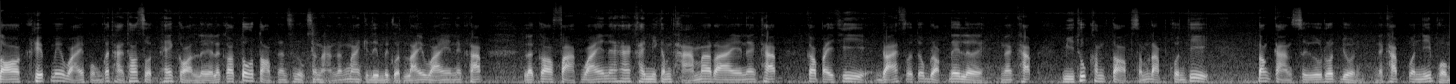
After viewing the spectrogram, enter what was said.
รอคลิปไม่ไหว ผมก็ถ่ายทอดสดให้ก่อนเลย แล้วก็โต้ตอบกันสนุกสนานมากๆอย่าลืมไปกดไลค์ไว้นะครับแล้วก็ฝากไว้นะฮะใครมีคำถามอะไรนะครับก็ไปที่ Drive Photoblock ได้เลยนะครับมีทุกคำตอบสำหรับคนที่ ต้องการซื้อรถยนต์นะครับ วันนี้ผม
